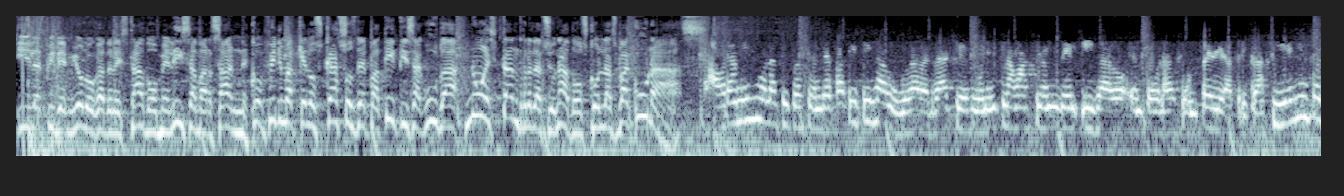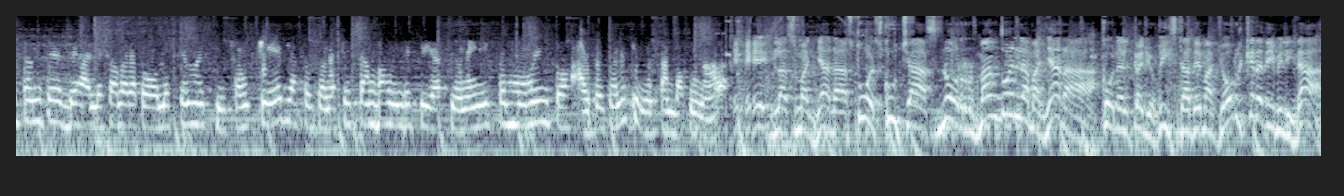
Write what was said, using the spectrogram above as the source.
Y la epidemióloga del estado, Melissa Marzán, confirma que los casos de hepatitis aguda no están relacionados con las vacunas. Ahora mismo la situación de hepatitis aguda, ¿verdad? Que es una inflamación del hígado en población pediátrica. Sí es importante dejarles saber a todos los que nos escuchan que las personas que están bajo investigación en estos momentos, hay personas que no están vacunadas. En las mañanas tú escuchas Normando en la mañana con el periodista de mayor credibilidad,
